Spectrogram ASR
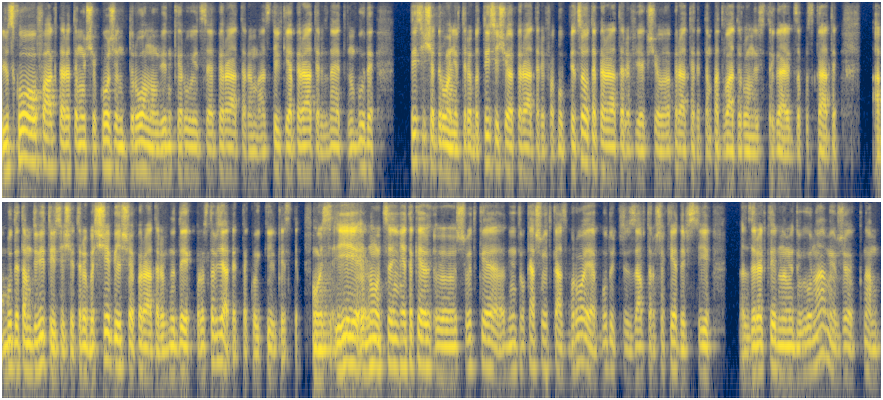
людського фактора, тому що кожен дрон він керується оператором, а стільки операторів, знаєте, ну буде тисяча дронів, треба тисячу операторів або 500 операторів, якщо оператори там по два дрони встигають запускати. А буде там дві тисячі, треба ще більше операторів, ну де їх просто взяти такої кількості. Ось і ну це не таке е, швидке, не така швидка зброя. Будуть завтра шахеди всі з реактивними двигунами. Вже к нам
